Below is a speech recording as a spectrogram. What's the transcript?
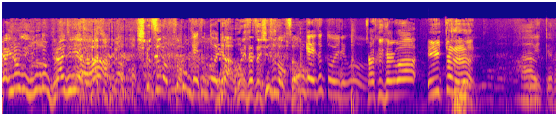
야 이러면 이 정도면 브라질이야. 슛은 없어. 손 계속 돌려. 우리 셋은 슛은 없어. 손 계속 돌리고. 자, 그 결과 1등은 아 웃겨라.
